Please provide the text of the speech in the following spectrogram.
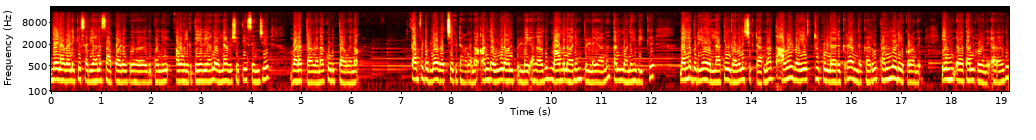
வேளா வேலைக்கு சரியான சாப்பாடு இது பண்ணி அவங்களுக்கு தேவையான எல்லா விஷயத்தையும் செஞ்சு வளர்த்தாங்கன்னா கொடுத்தாங்கன்னா கம்ஃபர்டபுளாக வச்சுக்கிட்டாங்கன்னா அந்த ஊரான் பிள்ளை அதாவது மாமனாரின் பிள்ளையான தன் மனைவிக்கு நல்லபடியாக எல்லாத்தையும் கவனிச்சுக்கிட்டாருன்னா அவள் வயிற்றுக்குள்ளே இருக்கிற அந்த கரு தன்னுடைய குழந்தை என் தன் குழந்தை அதாவது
